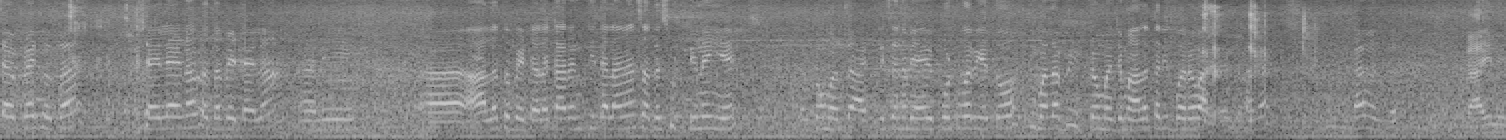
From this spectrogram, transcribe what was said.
सरप्राईज होता. शैला येणार होता भेटायला आणि आला तो भेटायला कारण की त्याला ना सध्या सुट्टी नाही आहे तर तो म्हणतो ॲटलिस्ट ना मी एअरपोर्टवर येतो. तुम्हाला भेटतो. म्हणजे मला तरी बरं वाटेल. ना? काय म्हणतो? काही नाही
